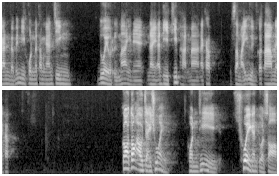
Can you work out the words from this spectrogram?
กันแบบไม่มีคนมาทำงานจริงด้วยหรือไม่ในในอดีตที่ผ่านมานะครับ สมัยอื่นก็ตามเลยครับ ก็ต้องเอาใจช่วยคนที่ช่วยกันตรวจสอบ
